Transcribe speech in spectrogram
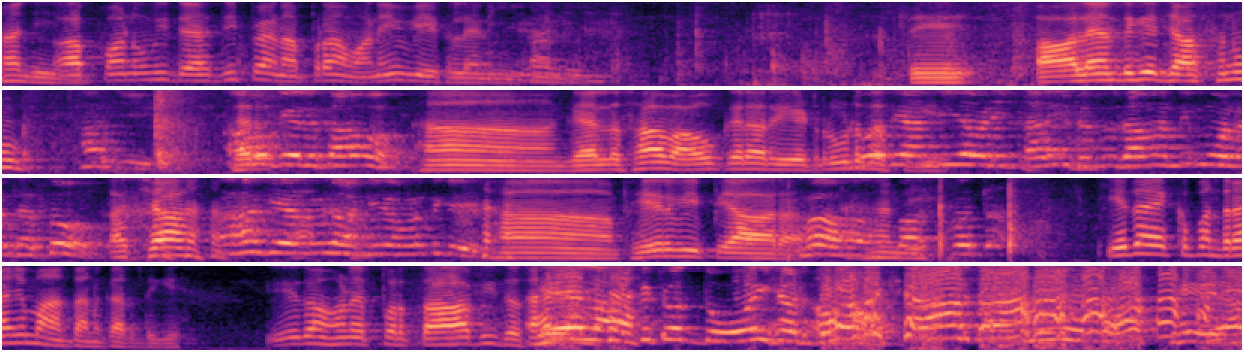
ਹਾਂਜੀ। ਆਪਾਂ ਨੂੰ ਵੀ ਦੱਸਦੀ ਭੈਣਾ ਭਰਾਵਾਂ ਨੇ ਵੀ ਵੇਖ ਲੈਣੀ ਹੈ ਤੇ ਆ ਲੈਂਦਗੇ ਜੱਸ ਨੂੰ। ਹਾਂਜੀ। ਆਓ ਗਿੱਲ ਸਾਹਿਬ। ਹਾਂ ਗੱਲ ਸਾਹਿਬ ਆਓ ਕਿਹੜਾ ਰੇਟ ਰੂਟ ਉਹ ਦੱਸੀਏ ਆਂਦੀ ਆ ਬੜੀ ਕਾਲੀ ਸੰਧੂ ਸਾਹਿਬ ਆਂਦੀ ਮੁੱਲ ਦੱਸੋ। ਅੱਛਾ। ਆਹ ਗਿੱਲ ਨੂੰ ਲਾਗੇ ਆਉਣਗੇ। ਹਾਂ ਫੇਰ ਵੀ ਪਿਆਰ ਆ। ਵਾਹ ਵਾਹ ਬਸ ਪਤਾ। ਇਹਦਾ ਇੱਕ 15 ਚ ਮਾਨਤਾਨ ਕਰ ਦਈਏ। ਇਹਦਾ ਹੁਣ ਪ੍ਰਤਾਪ ਹੀ ਦੱਸੇ ਇਹ ਲੱਖ ਚੋਂ ਦੋ ਹੀ ਛੱਡ ਦੇ ਉਹ ਚਾਰ ਦਾ ਤੇਰਾ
